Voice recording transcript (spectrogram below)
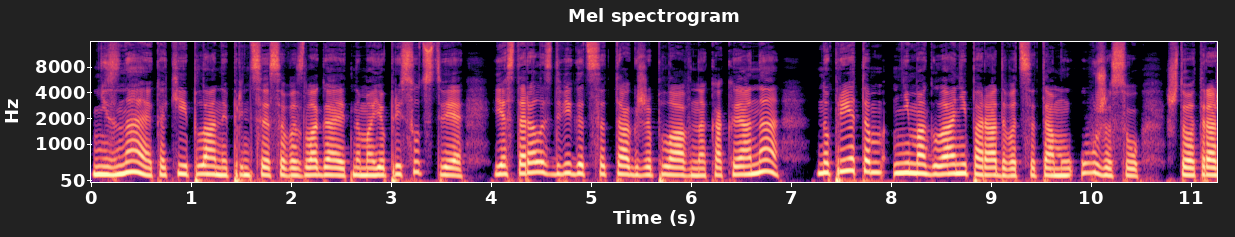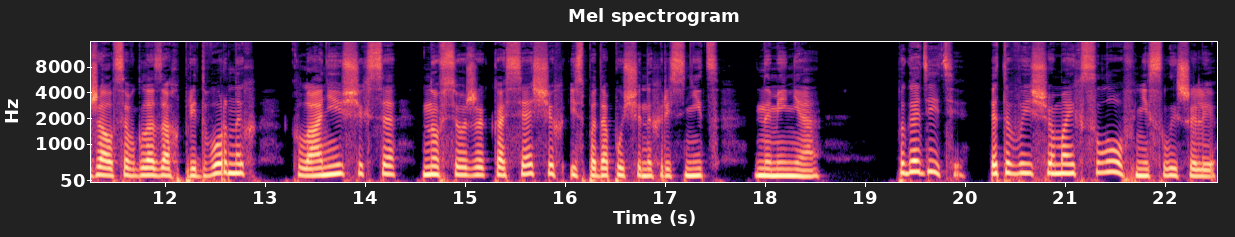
Не зная, какие планы принцесса возлагает на мое присутствие, я старалась двигаться так же плавно, как и она, но при этом не могла не порадоваться тому ужасу, что отражался в глазах придворных, кланяющихся, но все же косящих из-под опущенных ресниц на меня. «Погодите, это вы еще моих слов не слышали».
